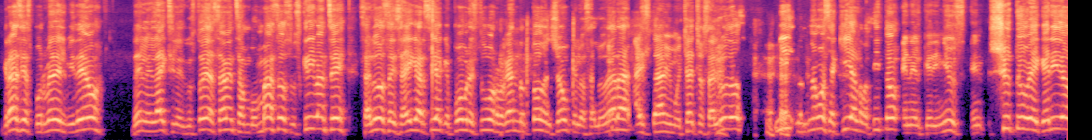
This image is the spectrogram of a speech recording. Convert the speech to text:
Gracias por ver el video. Denle like si les gustó, ya saben, Bombazo, suscríbanse. Saludos a Isaí García, que pobre estuvo rogando todo el show que lo saludara. Ahí está, mi muchacho, saludos. Y nos vemos aquí al ratito en el Keri News, en YouTube, querido.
